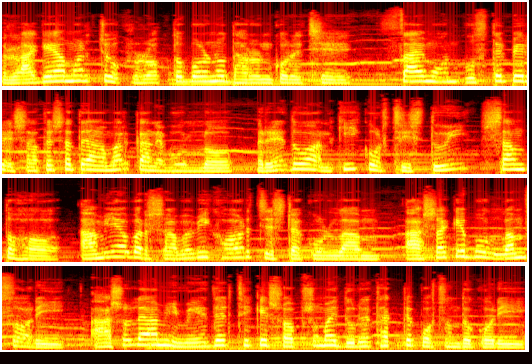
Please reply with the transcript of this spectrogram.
রাগে আমার চোখ রক্তবর্ণ ধারণ করেছে। সাইমন বুঝতে পেরে সাথে সাথে আমার কানে বলল রেদওয়ান কি করছিস তুই? শান্ত হ। আমি আবার স্বাভাবিক হওয়ার চেষ্টা করলাম। আশাকে বললাম, সরি। আসলে আমি মেয়েদের থেকে সবসময় দূরে থাকতে পছন্দ করি।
